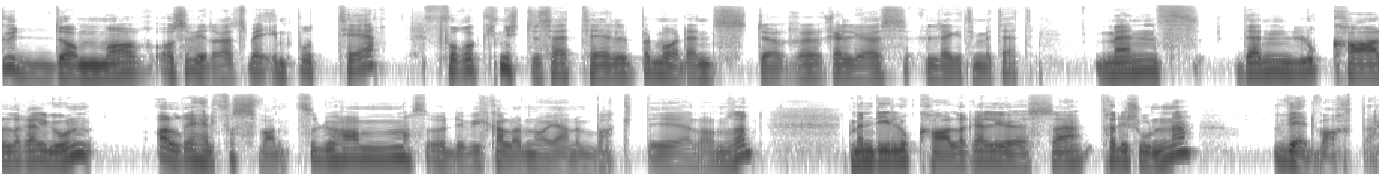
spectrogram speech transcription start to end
guddommer osv. som er importert for å knytte seg til på en måte en større religiøs legitimitet. Mens den lokale religionen aldri helt forsvant. Så du har masse det Vi kaller det nå gjerne bhakti eller noe sånt. Men de lokale religiøse tradisjonene vedvarte.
